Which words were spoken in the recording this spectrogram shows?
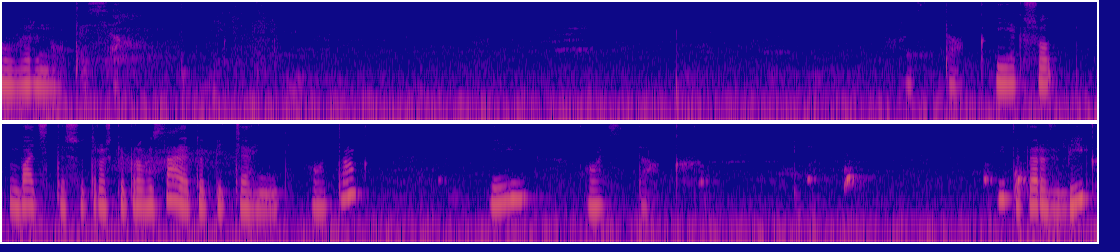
повернутися. Ось так. І якщо бачите, що трошки провисає, то підтягніть. Отак. І ось так. І тепер в бік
